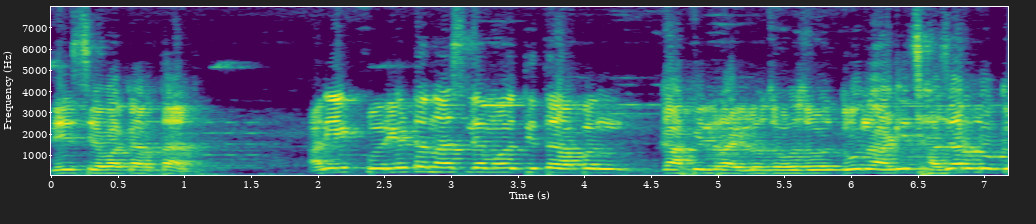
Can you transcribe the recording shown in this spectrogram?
देश सेवा करतात आणि एक पर्यटन असल्यामुळे तिथं आपण गाफील राहिलो. जवळजवळ दोन अडीच हजार लोक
